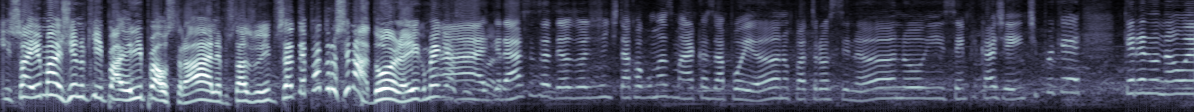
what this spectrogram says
isso aí imagino que para ir para a Austrália, para os Estados Unidos, precisa ter patrocinador aí. Como é que é Ai, graças a Deus hoje a gente está com algumas marcas apoiando, patrocinando e sempre com a gente, porque querendo ou não é,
